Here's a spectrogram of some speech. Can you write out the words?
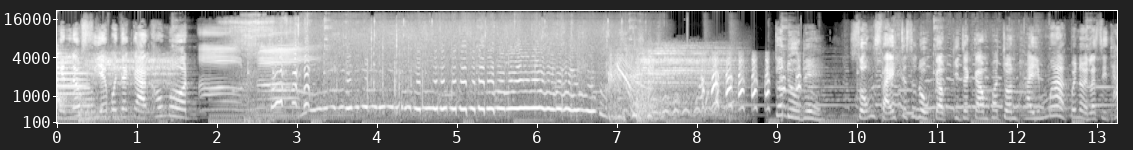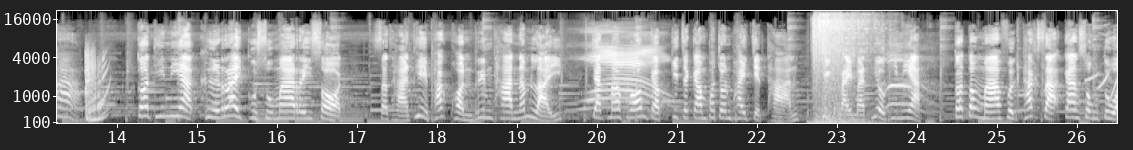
เห็นแล้วเสียบรรยากาศเขาหมด ก็ดูเดสงสัยจะสนุกกับกิจกรรมผจญภัยมากไปหน่อยละสิท่า ก็ที่เนี่ยคือไร่กุสุมารีสอร์ทสถานที่พักผ่อนริมทานน้ำไหล จัดมาพร้อมกับกิจกรรมผจญภัยเจ็ดฐาน ที่ใครมาเที่ยวที่เนี่ย ก็ต้องมาฝึกทักษะการทรงตัว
